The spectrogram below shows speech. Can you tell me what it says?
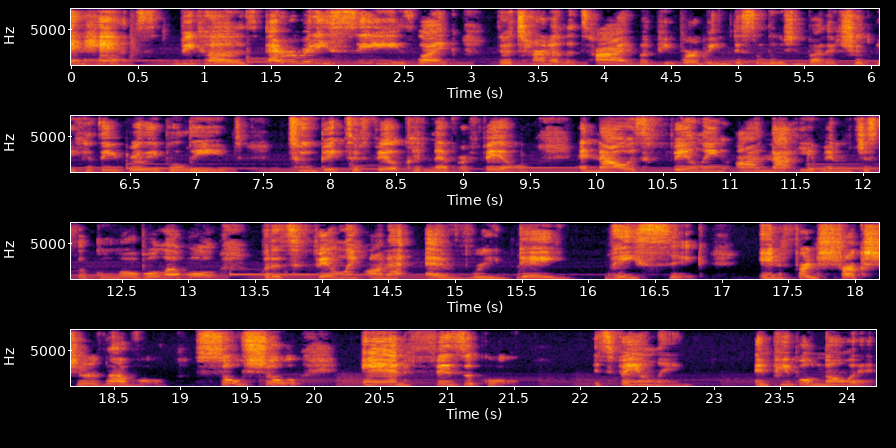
enhance because everybody sees like the turn of the tide, but people are being disillusioned by the truth because they really believed too big to fail could never fail. And now it's failing on not even just the global level, but it's failing on an everyday basic infrastructure level, social and physical. It's failing and people know it,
